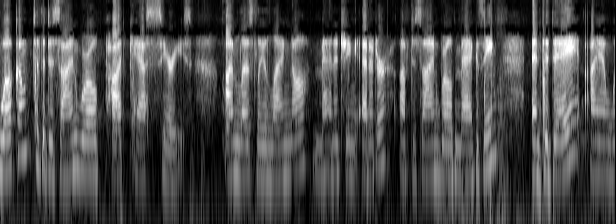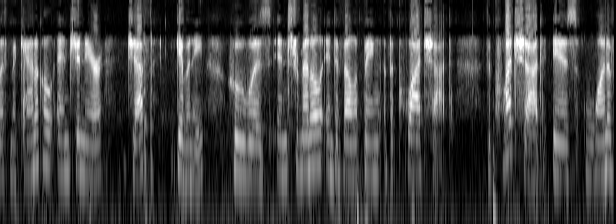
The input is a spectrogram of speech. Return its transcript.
Welcome to the Design World podcast series. I'm Leslie Langnau, managing editor of Design World magazine, and today I am with mechanical engineer Jeff Gibney, who was instrumental in developing the Quad Shot. The Quad Shot is one of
